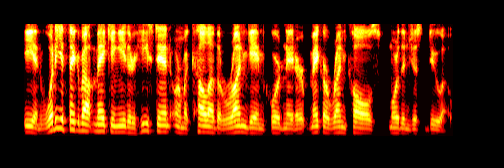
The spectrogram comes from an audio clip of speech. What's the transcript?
Ian. What do you think about making either Hiestand or McCullough the run game coordinator, make our run calls more than just duo?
